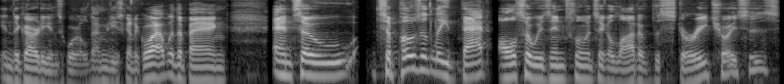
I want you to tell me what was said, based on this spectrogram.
in the guardians world. I mean he's going to go out with a bang. And so supposedly that also is influencing a lot of the story choices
